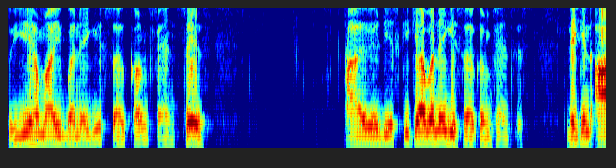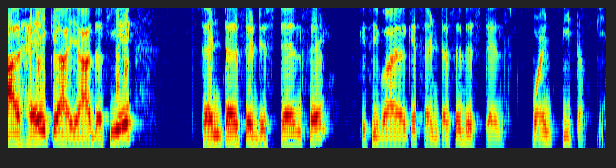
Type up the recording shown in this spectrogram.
तो ये हमारी बनेगी सरकमफेंसेस आर रेडियस की क्या बनेगी? सरकमफेंसेस लेकिन आर है क्या? याद रखिए सेंटर से डिस्टेंस है किसी वायर के सेंटर से डिस्टेंस पॉइंट पी तक की।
